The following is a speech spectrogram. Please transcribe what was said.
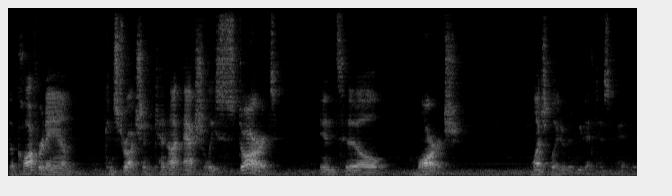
the cofferdam construction cannot actually start until March, much later than we'd anticipated.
